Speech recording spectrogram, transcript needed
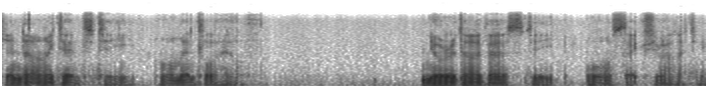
gender identity or mental health, neurodiversity or sexuality.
